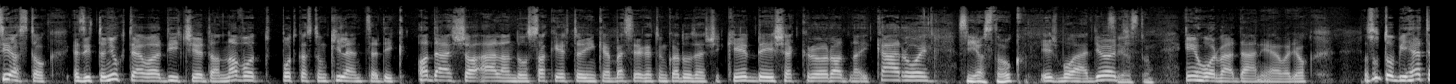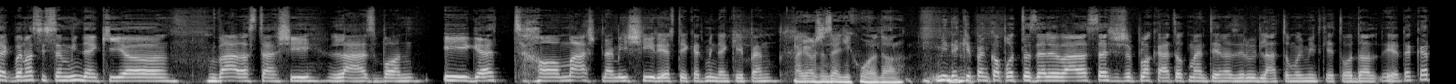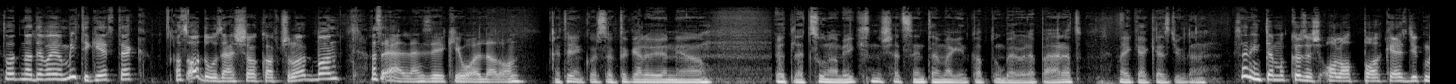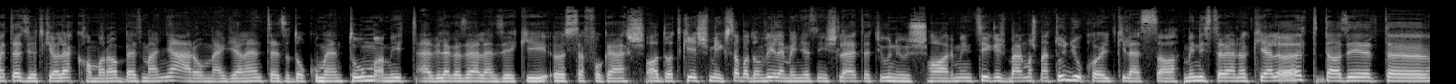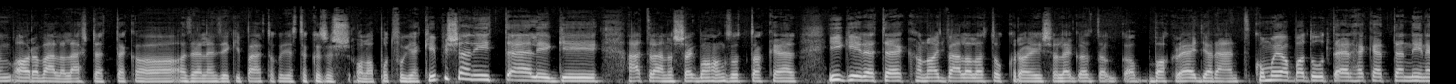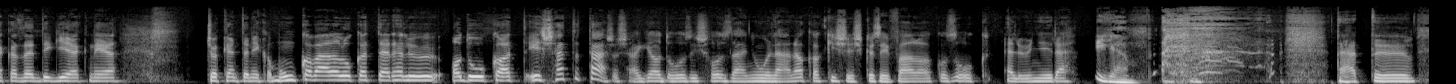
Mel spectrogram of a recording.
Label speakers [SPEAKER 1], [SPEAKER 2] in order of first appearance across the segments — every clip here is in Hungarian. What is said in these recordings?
[SPEAKER 1] Sziasztok! Ez itt a Nyugtával Dicsérd a Navot, podcastunk 9. adása, állandó szakértőinkkel beszélgetünk adózási kérdésekről, Radnai Károly
[SPEAKER 2] Sziasztok!
[SPEAKER 1] és Boár György.
[SPEAKER 3] Sziasztok.
[SPEAKER 1] Én Horváth Dániel vagyok. Az utóbbi hetekben azt hiszem mindenki a választási lázban égett, ha mást nem is hírértéket mindenképpen
[SPEAKER 2] Legalábbis az egyik oldal.
[SPEAKER 1] mindenképpen kapott az előválasztás, és a plakátok mentén azért úgy látom, hogy mindkét oldal érdekelt volt. Na de vajon mit ígértek az adózással kapcsolatban az ellenzéki oldalon?
[SPEAKER 3] Hát ilyenkor szoktak előjönni a ötlet cunamik, és hát szerintem megint kaptunk belőle párat. Melyikkel kezdjük, Dani?
[SPEAKER 1] Szerintem a közös alappal kezdjük, mert ez jött ki a leghamarabb, ez már nyáron megjelent, ez a dokumentum, amit elvileg az ellenzéki összefogás adott ki, és még szabadon véleményezni is lehetett június 30-ig, és bár most már tudjuk, hogy ki lesz a miniszterelnök jelölt, de azért arra vállalást tettek a, az ellenzéki pártok, hogy ezt a közös alapot fogják képviselni. Itt eléggé általánosságban hangzottak el ígéretek a nagyvállalatokra és a leggazdagabbakra egyaránt komolyabb adóterheket tennének az eddigieknél, csökkentenék a munkavállalókat terhelő adókat, és hát a társasági adóhoz is hozzányúlnának a kis és középvállalkozók előnyére.
[SPEAKER 2] Igen. Tehát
